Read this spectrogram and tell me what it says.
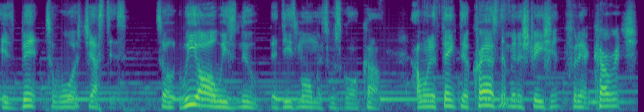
is bent towards justice. So we always knew that these moments was going to come. I want to thank the Krasner administration for their courage.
